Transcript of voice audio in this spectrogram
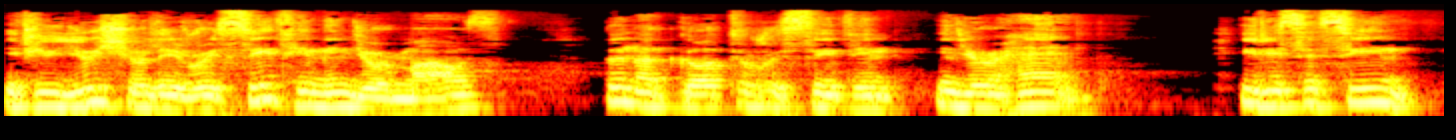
If you usually receive him in your mouth, do not go to receive him in your hand. It is a sin.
